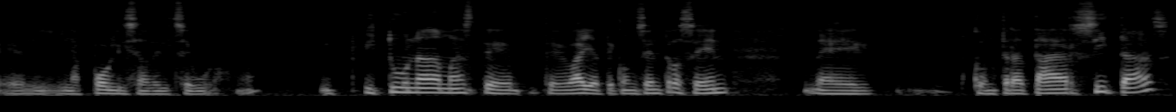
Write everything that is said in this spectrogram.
la póliza del seguro. Y, tú nada más te, te, vaya, te concentras en eh, contratar citas,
